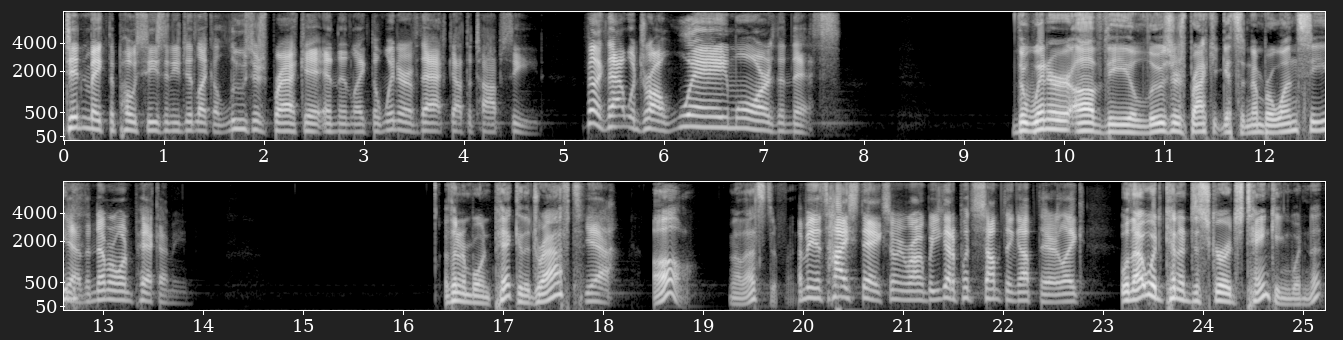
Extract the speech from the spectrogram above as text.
didn't make the postseason, you did like a losers bracket, and then like the winner of that got the top seed. I feel like that would draw way more than this. The winner of the losers bracket gets the number one seed. Yeah, the number one pick. I mean, The number one pick in the draft. yeah. Oh, no, that's different. I mean, it's high stakes. Don't get me wrong, but you got to put something up there. Like Well, that would kind of discourage tanking, wouldn't it?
